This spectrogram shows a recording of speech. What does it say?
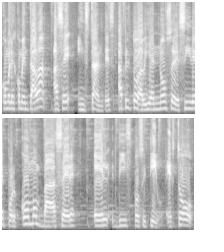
Como les comentaba hace instantes, Apple todavía no se decide por cómo va a ser el dispositivo. Esto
